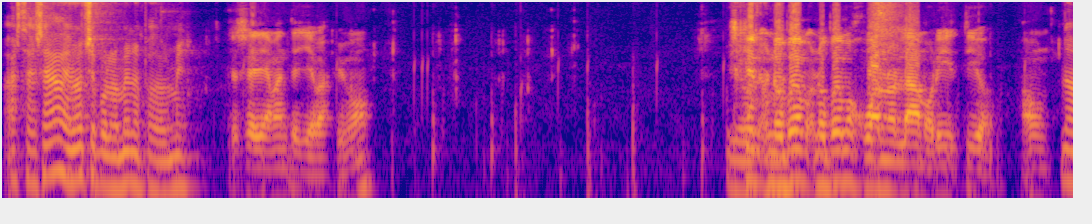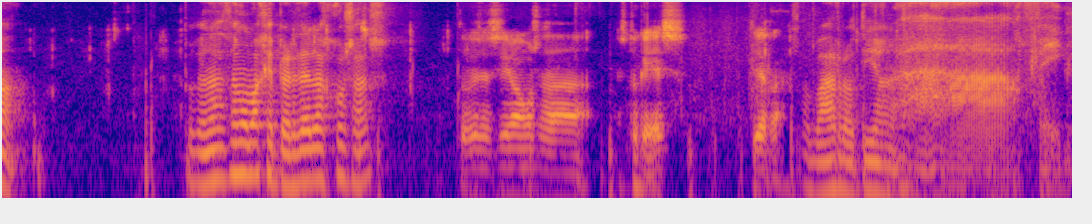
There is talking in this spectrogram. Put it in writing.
Hasta que se haga de noche por lo menos para dormir. ¿Qué ese diamante llevas, primo? Es que no, no podemos, no podemos jugárnosla a morir, tío, aún. No. Porque no hacemos más que perder las cosas. Entonces así vamos a... ¿Esto qué es? Tierra. Barro, tío. Ah, fake.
